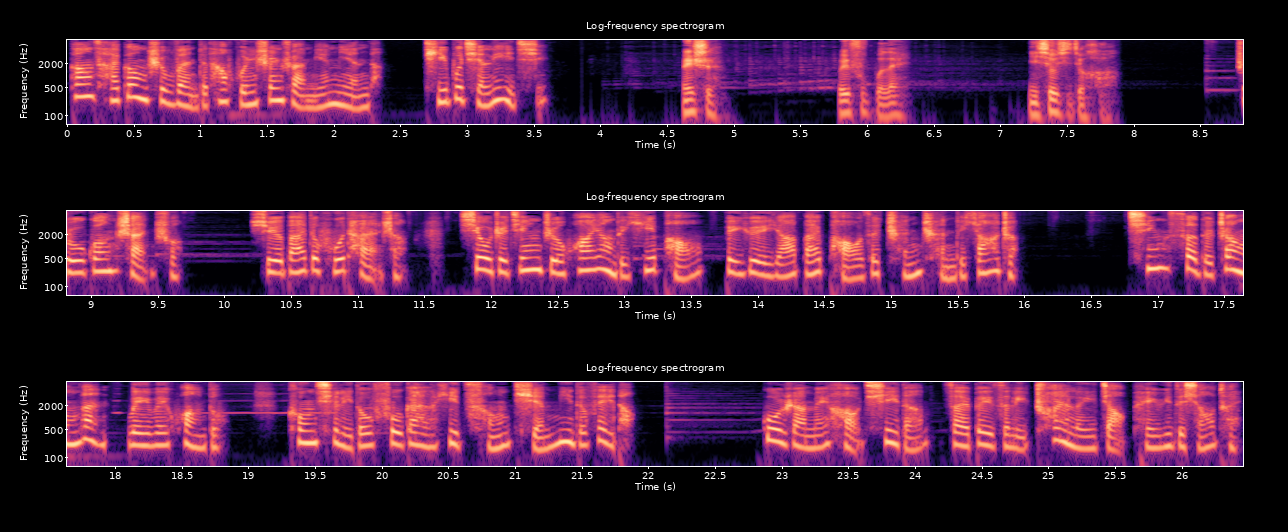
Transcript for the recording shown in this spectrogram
刚才更是吻得他浑身软绵绵的，提不起力气。没事，为夫不累，你休息就好。烛光闪烁，雪白的湖毯上，绣着精致花样的衣袍被月牙白袍子沉沉的压着，青色的帐幔微微晃动，空气里都覆盖了一层甜蜜的味道。顾染没好气的在被子里踹了一脚裴玉的小腿，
